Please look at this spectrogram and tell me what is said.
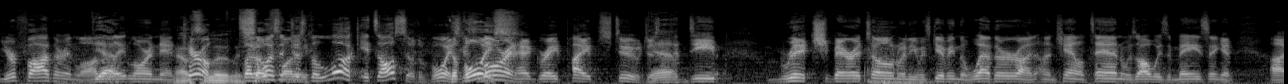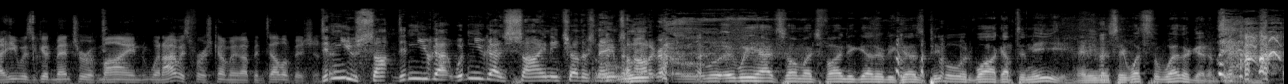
your father-in-law, Yeah. the late Loren Nancarrow. Absolutely. But So it wasn't funny. just the look; it's also the voice. The 'Cause voice. Loren had great pipes too, just Yeah. the deep, rich baritone when he was giving the weather on, on Channel 10 was always amazing, and uh, he was a good mentor of mine when I was first coming up in television. Didn't you si- Didn't you guys? Wouldn't you guys sign each other's names on autographs? we, we had so much fun together because people would walk up to me and even say, "What's the weather going to be?"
